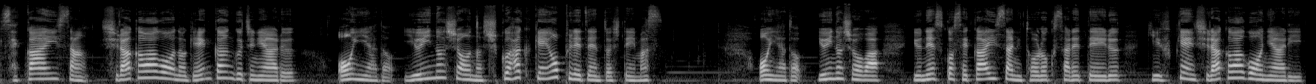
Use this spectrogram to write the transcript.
世界遺産白川郷の玄関口にある御宿結野省の宿泊券をプレゼントしています。御宿結野省はユネスコ世界遺産に登録されている岐阜県白川郷にあり、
